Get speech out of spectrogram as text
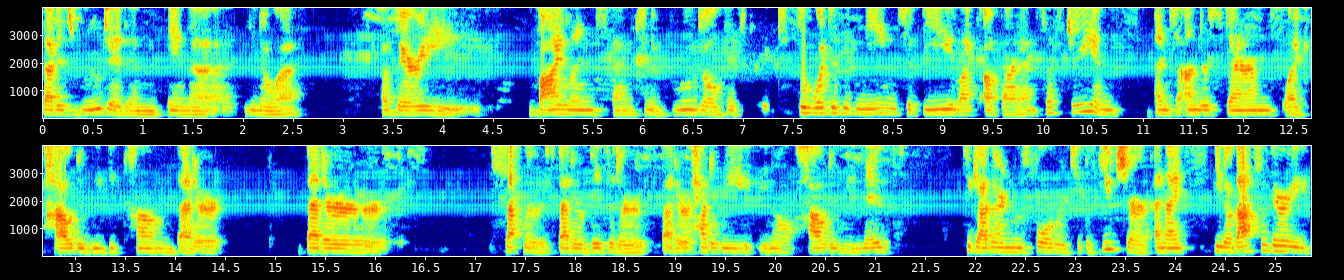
that is rooted in in a you know a a very violent and kind of brutal history. So, what does it mean to be like of that ancestry and and to understand like how do we become better better settlers, better visitors, better how do we, you know, how do we live together and move forward to the future? And I, you know, that's a very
